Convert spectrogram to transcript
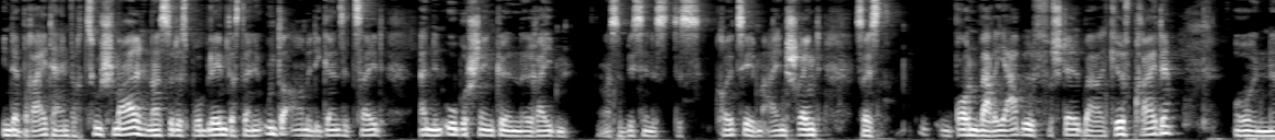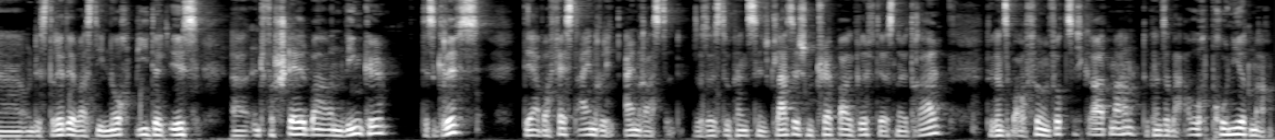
in der Breite einfach zu schmal. Dann hast du das Problem, dass deine Unterarme die ganze Zeit an den Oberschenkeln reiben, was ein bisschen das, das Kreuzheben einschränkt. Das heißt, wir brauchen variabel verstellbare Griffbreite. Und, äh, und das dritte, was die noch bietet, ist äh, einen verstellbaren Winkel des Griffs, der aber fest einrastet. Das heißt, du kannst den klassischen Trapper-Griff, der ist neutral. Du kannst aber auch 45 Grad machen. Du kannst aber auch proniert machen.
